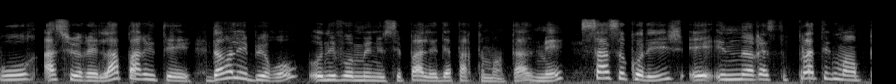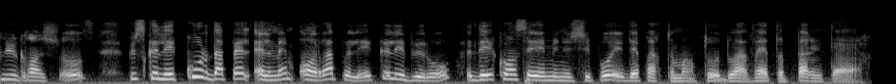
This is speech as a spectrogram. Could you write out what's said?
pour assurer la parité dans les bureaux au niveau municipal et départemental, mais ça se corrige et il ne reste pratiquement plus grand-chose puisque les cours d'appel elles-mêmes ont rappelé que les bureaux des conseillers municipaux et départementaux doivent être paritaires.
